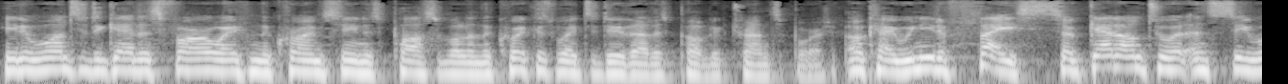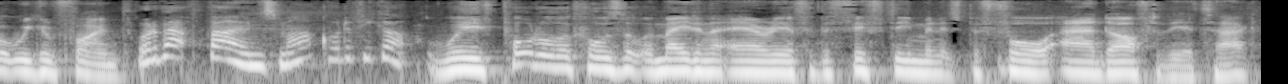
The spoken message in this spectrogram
He'd have wanted to get as far away from the crime scene as possible, and the quickest way to do that is public transport. Okay, we need a face, so get onto it and see what we can find. What about phones, Mark? What have you got? We've pulled all the calls that were made in that area for the 15 minutes before and after the attack.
